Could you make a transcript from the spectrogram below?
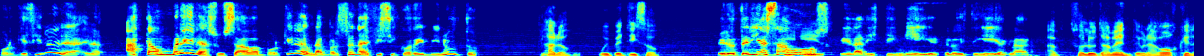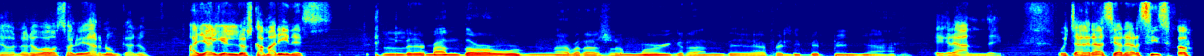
porque si no era, hasta hombreras usaba, porque era una persona de físico diminuto. Claro, muy petizo. Pero tenía esa voz que la distinguía, que lo distinguía, claro. Absolutamente, una voz que no, no nos vamos a olvidar nunca, ¿no? Hay alguien en los camarines. Le mando un abrazo muy grande a Felipe Piña. Qué grande. Muchas gracias, Narciso.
